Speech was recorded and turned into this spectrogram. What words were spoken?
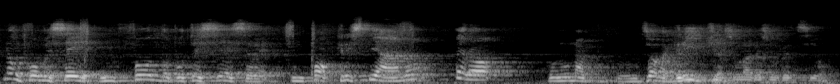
Non come se in fondo potesse essere un po' cristiano, però con una zona grigia sulla risurrezione.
